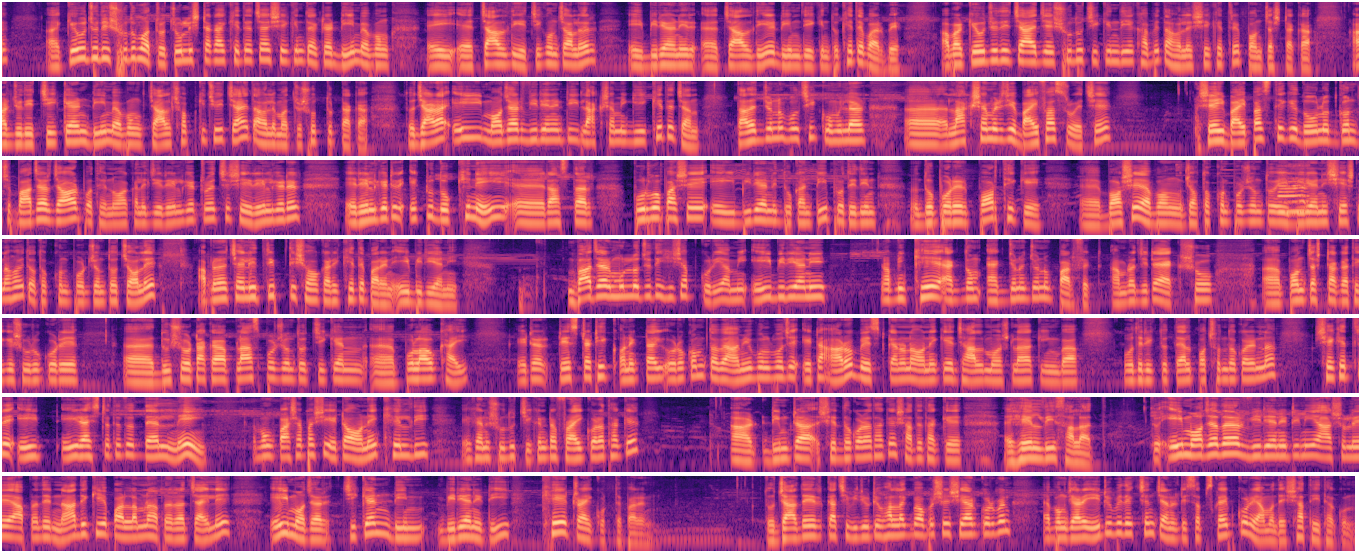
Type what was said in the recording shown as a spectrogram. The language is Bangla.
কেউ যদি শুধুমাত্র চল্লিশ টাকায় খেতে চায়, সে কিন্তু একটা ডিম এবং এই চাল দিয়ে, চিকন চালের এই বিরিয়ানির চাল দিয়ে ডিম দিয়ে কিন্তু খেতে পারবে। আবার কেউ যদি চায় যে শুধু চিকেন দিয়ে খাবে, তাহলে সেক্ষেত্রে পঞ্চাশ টাকা। আর যদি চিকেন, ডিম এবং চাল সব কিছুই চায়, তাহলে মাত্র সত্তর টাকা। তো যারা এই মজার বিরিয়ানিটি লাকসামে গিয়ে খেতে চান, তাদের জন্য বলছি কুমিল্লার লাকসামের যে বাইপাস রয়েছে সেই বাইপাস থেকে দৌলতগঞ্জ বাজার যাওয়ার পথে নোয়াখালী যে রেলগেট রয়েছে সেই রেলগেটের রেলগেটের একটু দক্ষিণেই রাস্তার পূর্ব পাশে এই বিরিয়ানির দোকানটি প্রতিদিন দুপুরের পর থেকে বসে এবং যতক্ষণ পর্যন্ত এই বিরিয়ানি শেষ না হয় ততক্ষণ পর্যন্ত চলে। আপনারা চাইলে তৃপ্তি সহকারে খেতে পারেন এই বিরিয়ানি। বাজার মূল্য যদি হিসাব করি আমি এই বিরিয়ানি আপনি খেয়ে একদম একজনের জন্য পারফেক্ট আমরা যেটা একশো পঞ্চাশ টাকা থেকে শুরু করে দুশো টাকা প্লাস পর্যন্ত চিকেন পোলাও খাই। এটার টেস্টটা ঠিক অনেকটাই ওরকম, তবে আমি বলব যে এটা আরও বেস্ট কেননা অনেকে ঝাল মশলা কিংবা অতিরিক্ত তেল পছন্দ করেন না। সেক্ষেত্রে এই এই রাইসটাতে তো তেল নেই। এবং পাশাপাশি এটা অনেক হেলদি এখানে শুধু চিকেনটা ফ্রাই করা থাকে, আর ডিমটা সেদ্ধ করা থাকে, সাথে থাকে হেলদি সালাদ তো এই মজাদার বিরিয়ানিটি নিয়ে আসলে আপনাদের না দেখিয়ে পারলাম না, আপনারা চাইলে এই মজার চিকেন ডিম বিরিয়ানিটি খেয়ে ট্রাই করতে পারেন। তো যাদের কাছে ভিডিওটি ভালো লাগবে অবশ্যই শেয়ার করবেন এবং যারা ইউটিউবে দেখছেন, চ্যানেলটি সাবস্ক্রাইব করে আমাদের সাথেই থাকুন।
